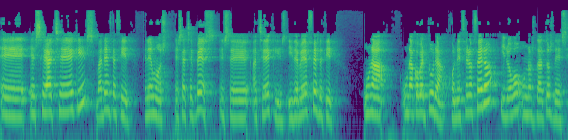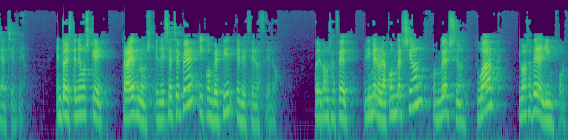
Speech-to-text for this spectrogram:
eh, SHX, ¿vale? Es decir, tenemos SHPs, SHX y DBF, es decir, una, una cobertura con E00 y luego unos datos de SHP. Entonces tenemos que traernos el SHP y convertir el E00. Entonces vamos a hacer primero la conversión, conversion to arc, y vamos a hacer el import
